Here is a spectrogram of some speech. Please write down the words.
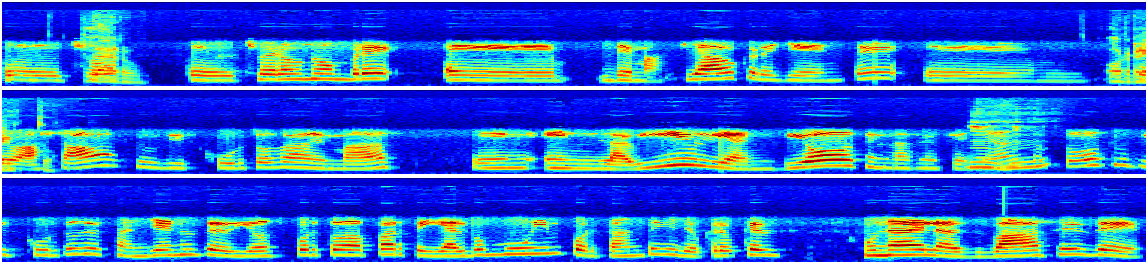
De hecho, de hecho era un hombre eh, demasiado creyente, eh, que basaba sus discursos además en, en la Biblia, en Dios, en las enseñanzas, todos sus discursos están llenos de Dios por toda parte. Y algo muy importante que yo creo que es una de las bases de,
